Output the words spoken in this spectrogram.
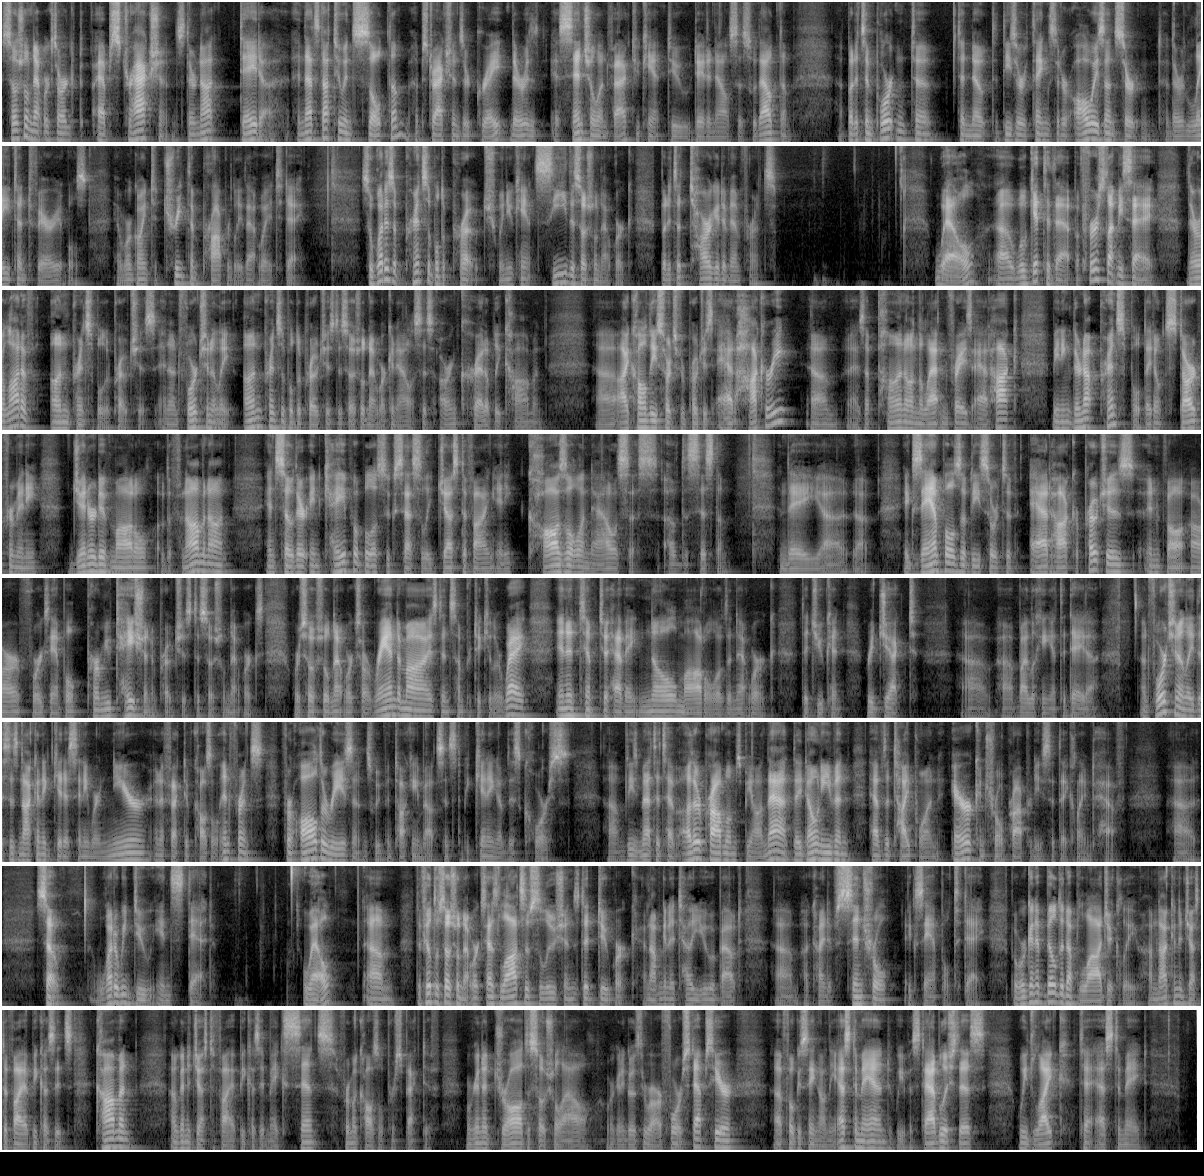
Social networks are abstractions. They're not data. And that's not to insult them. Abstractions are great. They're essential, in fact. You can't do data analysis without them. Uh, but it's important to, to note that these are things that are always uncertain. They're latent variables. And we're going to treat them properly that way today. So, what is a principled approach when you can't see the social network, but it's a target of inference? Well, uh, we'll get to that. But first, let me say there are a lot of unprincipled approaches. And unfortunately, unprincipled approaches to social network analysis are incredibly common. Uh, I call these sorts of approaches ad hocery, um, as a pun on the Latin phrase ad hoc, meaning they're not principled. They don't start from any generative model of the phenomenon, and so they're incapable of successfully justifying any causal analysis of the system. And they uh, uh, examples of these sorts of ad hoc approaches involve, are, for example, permutation approaches to social networks, where social networks are randomized in some particular way in an attempt to have a null model of the network that you can reject uh, uh, by looking at the data. Unfortunately, this is not going to get us anywhere near an effective causal inference for all the reasons we've been talking about since the beginning of this course. Um, these methods have other problems beyond that. They don't even have the type 1 error control properties that they claim to have. Uh, so, what do we do instead? Well, um, the field of social networks has lots of solutions that do work, and I'm going to tell you about um, a kind of central example today. But we're going to build it up logically. I'm not going to justify it because it's common. I'm going to justify it because it makes sense from a causal perspective. We're going to draw the social owl. We're going to go through our four steps here, uh, focusing on the estimand. We've established this. We'd like to estimate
